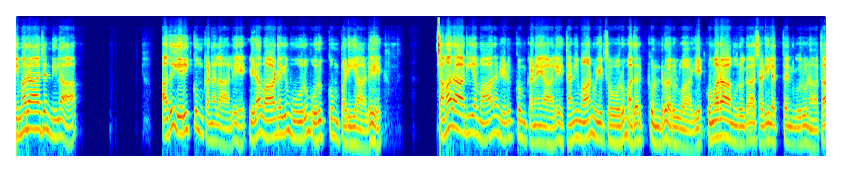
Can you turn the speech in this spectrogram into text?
இமராஜ நிலா அது எரிக்கும் கனலாலே இளவாடையும் ஊரும் ஒருக்கும் படியாலே சமராகிய மாறன் எடுக்கும் கணையாலே தனிமான் உயிர் சோறும் அதற்கொன்று அருள்வாயே. குமரா முருகா சடிலத்தன் குருநாதா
